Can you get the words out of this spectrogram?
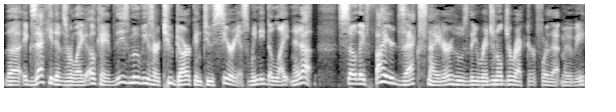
the executives were like, okay, these movies are too dark and too serious. We need to lighten it up. So they fired Zack Snyder, who's the original director for that movie,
